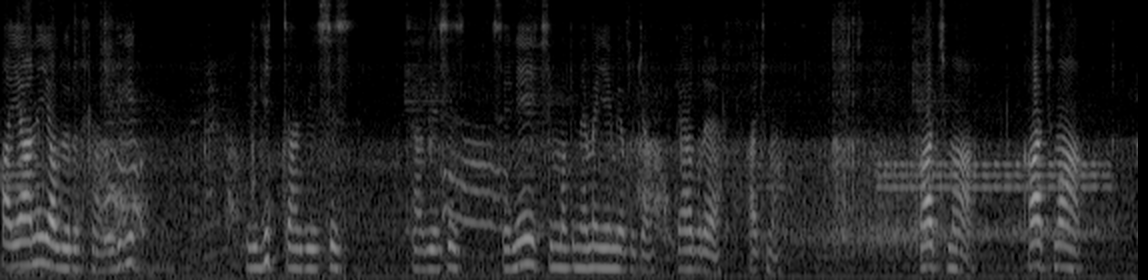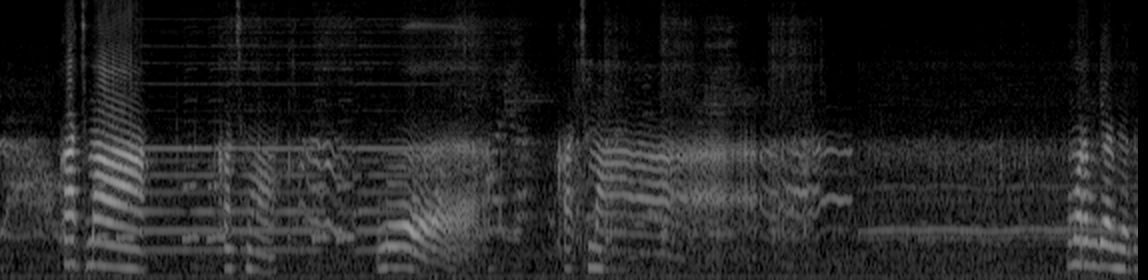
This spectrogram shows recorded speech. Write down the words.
Ayağını yalıyorum şu an. Yürü git. Yürü git terbiyesiz. Terbiyesiz. Seni Çin makineme yem yapacağım. Gel buraya. Kaçma. Kaçma. Kaçma. Kaçma. Kaçma. Kaçma. Umarım gelmiyordur.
